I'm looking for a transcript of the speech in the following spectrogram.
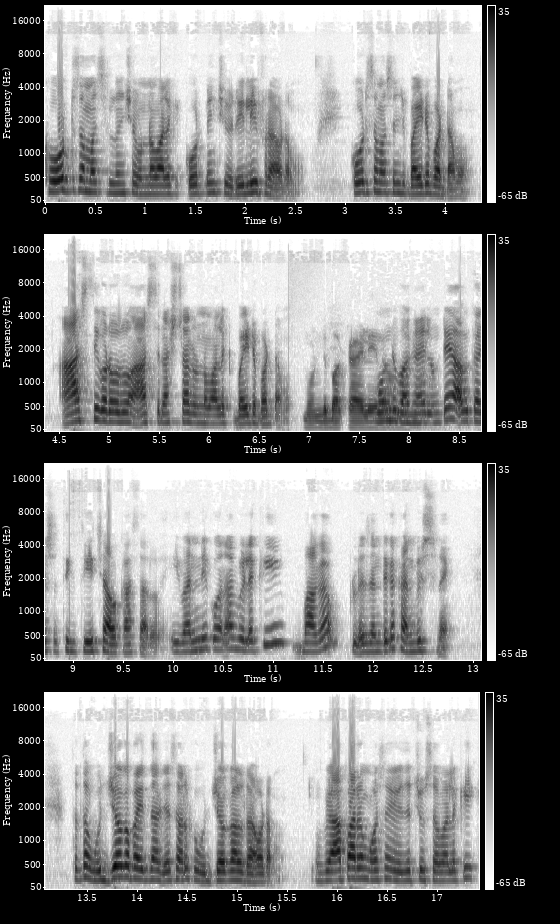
కోర్టు సమస్యల నుంచి ఉన్న వాళ్ళకి కోర్టు నుంచి రిలీఫ్ రావడము. కోర్టు సమస్య నుంచి బయటపడ్డాము. ఆస్తి గొడవలు ఆస్తి నష్టాలు ఉన్న వాళ్ళకి బయటపడ్డాము. మొండి బకాయిలు మొండి? బకాయిలు ఉంటే అవి కాస్త తీ- తీర్చే అవకాశాలు. ఇవన్నీ కూడా వీళ్ళకి బాగా ప్లెజెంట్గా కనిపిస్తున్నాయి. తర్వాత ఉద్యోగ ప్రయత్నాలు చేసే వాళ్ళకి ఉద్యోగాలు రావడం. వ్యాపారం కోసం ఎదురు చూసే వాళ్ళకి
